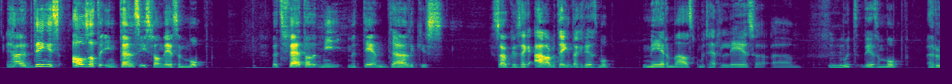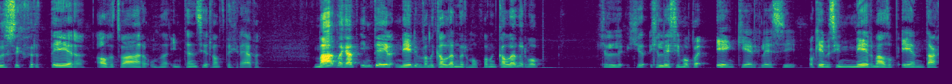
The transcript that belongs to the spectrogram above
Ja, het ding is, als dat de intentie is van deze mop, het feit dat het niet meteen duidelijk is, zou ik kunnen zeggen, ah, dat betekent dat je deze mop meermaals moet herlezen. Je moet deze mop rustig verteren, als het ware, om de intentie ervan te begrijpen. Maar dat gaat in tegen het medium van de kalendermop. Want een kalendermop, je, le- je, je leest die moppen één keer. Je leest die, oké, misschien meermaals op één dag.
